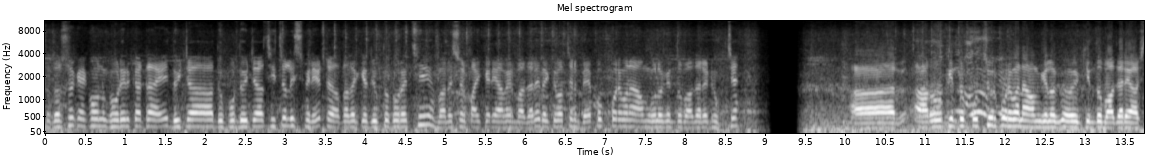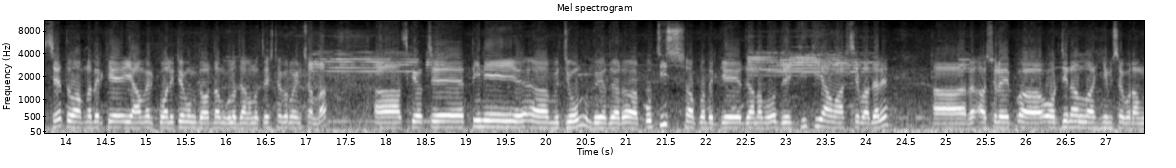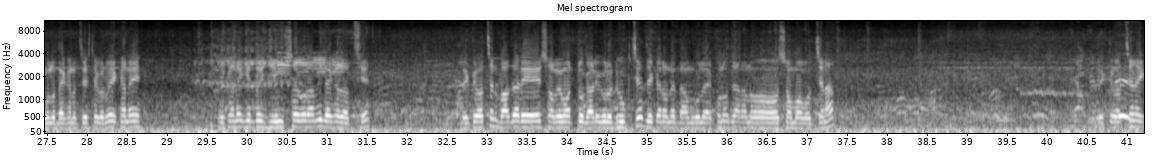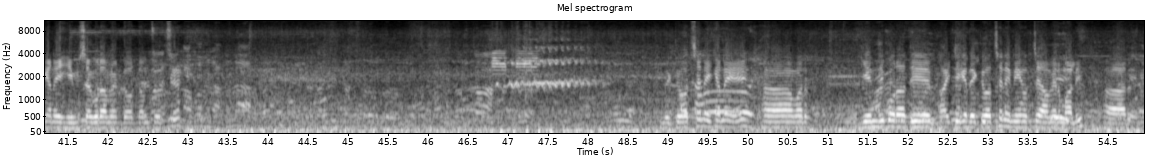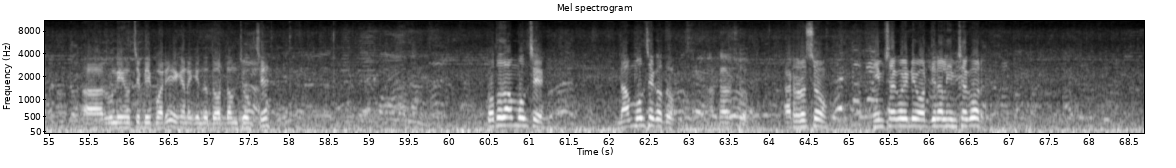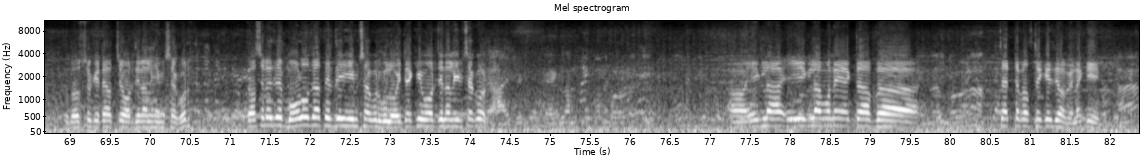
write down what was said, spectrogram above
তো দর্শক, এখন ঘড়ির কাটায় দুইটা, দুপুর দুইটা ছিচল্লিশ মিনিট আপনাদেরকে যুক্ত করেছি বানেশ্বর পাইকারি আমের বাজারে। দেখতে পাচ্ছেন, ব্যাপক পরিমাণে আমগুলো কিন্তু বাজারে ঢুকছে। আর আরও কিন্তু প্রচুর পরিমাণে আমগুলো কিন্তু বাজারে আসছে। তো আপনাদেরকে এই আমের কোয়ালিটি এবং দরদামগুলো জানানোর চেষ্টা করব ইনশাল্লাহ। আজকে হচ্ছে তিনই জুন দুই হাজার পঁচিশ। আপনাদেরকে জানাব যে কি কি আম আসছে বাজারে। আর আসলে অরিজিনাল হিমসাগর আমগুলো দেখানোর চেষ্টা করব। এখানে এখানে কিন্তু হিমসাগর আমি দেখা যাচ্ছে। দেখতে পাচ্ছেন, বাজারে সবেমাত্র গাড়িগুলো ঢুকছে, যে কারণে দামগুলো এখনও জানানো সম্ভব হচ্ছে না। দেখতে পাচ্ছেন, এখানে হিমসাগর আমের দরদাম চলছে। দেখতে পাচ্ছেন, এখানে আমার গেঞ্জি পরা যে ভাইটিকে দেখতে পাচ্ছেন, ইনি হচ্ছে আমের মালিক। আর আর উনি হচ্ছে ব্যাপারী, এখানে কিন্তু দরদাম চলছে। কত দাম বলছে? দাম বলছে কত? আঠারোশো। আঠারোশো। হিমসাগর এটি অরিজিনাল হিমসাগর? তো দর্শক এটা হচ্ছে অরিজিনাল হিমসাগর। তো আসলে যে বড় জাতের যে হিমসাগরগুলো ওইটা কি অরিজিনাল হিমসাগর? এগুলা এগুলা মানে একটা চারটা পাঁচটা কেজি হবে নাকি? হ্যাঁ।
